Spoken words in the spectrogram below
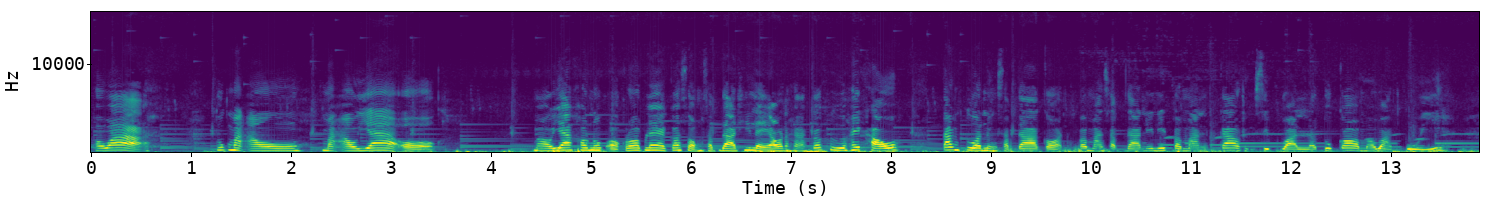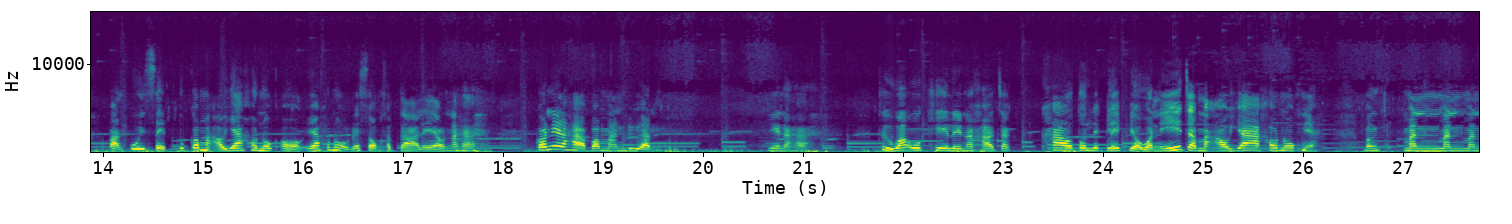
เพราะว่าทุกมาเอามาเอาหญ้าออก มาเอาหญ้าเข้านกออกรอบแรกก็ 2 สัปดาห์ที่แล้วนะคะ ก็คือให้เขาตั้งตัว 1 สัปดาห์ก่อน ประมาณสัปดาห์นิดๆประมาณ 9-10 วัน แล้วตุ๊กก็มาหว่านปุ๋ยหว่านปุ๋ยเสร็จตุ๊กก็มาเอาหญ้าเข้านกออกหญ้าเข้านกออกได้ 2 สัปดาห์แล้วนะคะ ก็เนี่ยแหละค่ะประมาณเดือนนี่นะคะ ถือว่าโอเคเลยนะคะจาก ข้าวต้นเล็ก ๆ เดี๋ยววันนี้จะมาเอาหญ้าเข้านกเนี่ยบางมันมันมัน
